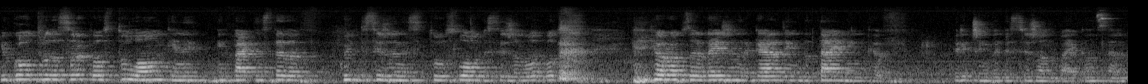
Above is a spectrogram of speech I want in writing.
you go through the circles too long and in, fact instead of quick decision is too slow decision? What, what is your observation regarding the timing of reaching the decision by consent?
